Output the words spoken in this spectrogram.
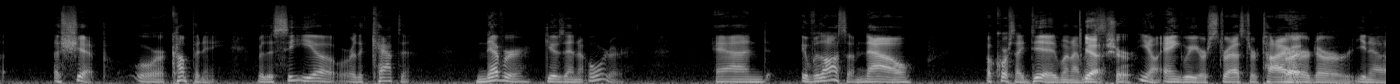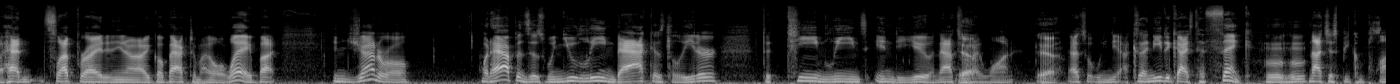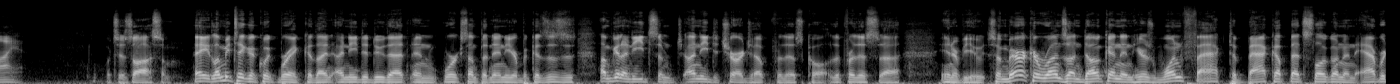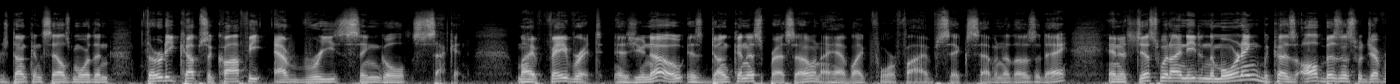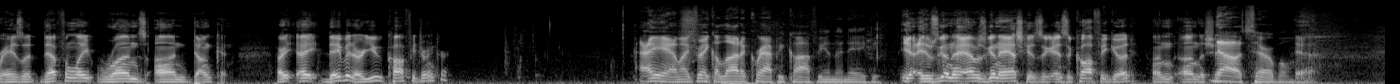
a ship or a company where the CEO or the captain never gives an order. And it was awesome. Now, of course, I did when I was, Yeah, sure. you know, angry or stressed or tired or you know hadn't slept right, and you know I go back to my old way. But in general, what happens is when you lean back as the leader, the team leans into you, and that's what I wanted. Yeah. That's what we need because I needed guys to think, mm-hmm. not just be compliant. Which is awesome. Hey, let me take a quick break because I, I need to do that and work something in here because this is I'm to need some. I need to charge up for this call for this uh, interview. So America runs on Dunkin', and here's one fact to back up that slogan: an average Dunkin' sells more than 30 cups of coffee every single second. My favorite, as you know, is Dunkin' Espresso, and I have like four, five, six, seven of those a day. And it's just what I need in the morning because all business with Jeffrey Hayzlett definitely runs on Dunkin'. Are, hey, David, are you a coffee drinker? I am. I drank a lot of crappy coffee in the Navy. Yeah, I was gonna. I was gonna ask you, is, is the coffee good on on the show? No, it's terrible. Yeah,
